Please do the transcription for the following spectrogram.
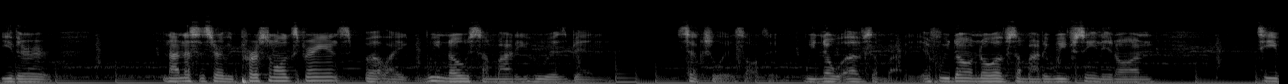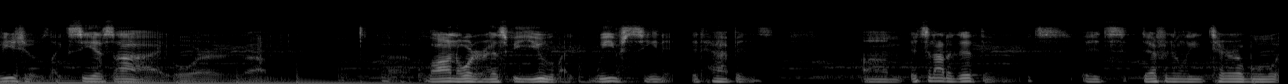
either not necessarily personal experience, but like we know somebody who has been sexually assaulted. We know of somebody. If we don't know of somebody, we've seen it on TV shows like CSI Law and Order SVU. Like we've seen it. It happens. Um, it's not a good thing. It's it's definitely terrible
